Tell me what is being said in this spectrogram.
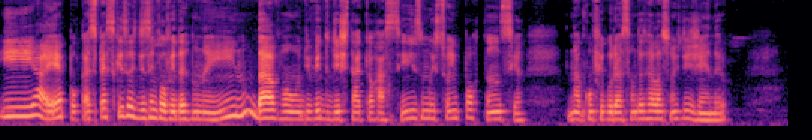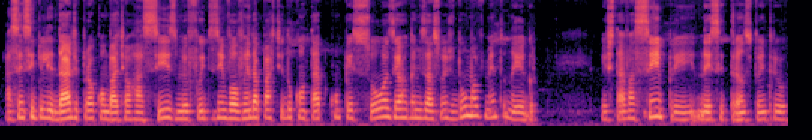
e à época, as pesquisas desenvolvidas no NEM não davam devido destaque ao racismo e sua importância na configuração das relações de gênero. A sensibilidade para o combate ao racismo eu fui desenvolvendo a partir do contato com pessoas e organizações do movimento negro. Eu estava sempre nesse trânsito entre o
